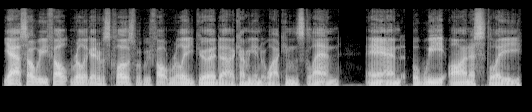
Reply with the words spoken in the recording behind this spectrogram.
yeah, so we felt really good. It was close, but we felt really good uh, coming into Watkins Glen. And we honestly,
